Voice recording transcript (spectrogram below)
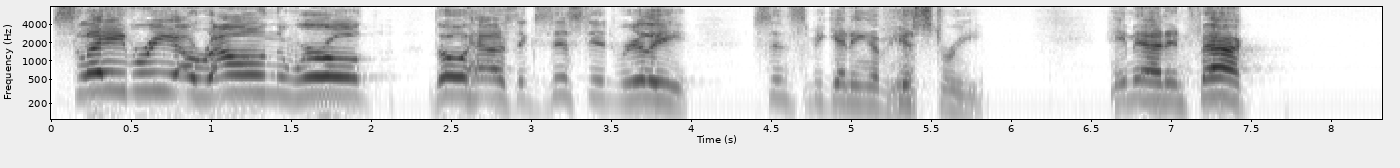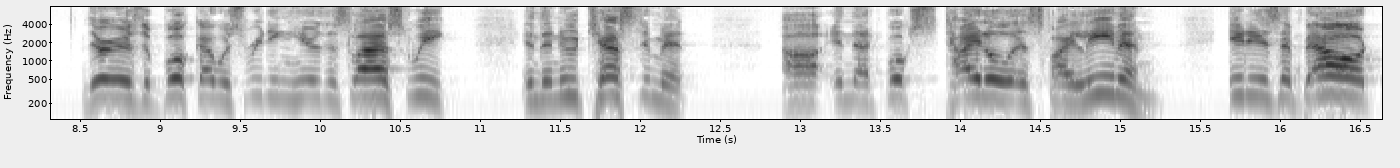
Slavery around the world, though, has existed really since the beginning of history. Amen. In fact, there is a book I was reading here this last week in the New Testament. Uh, in that book's title is Philemon. It is about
